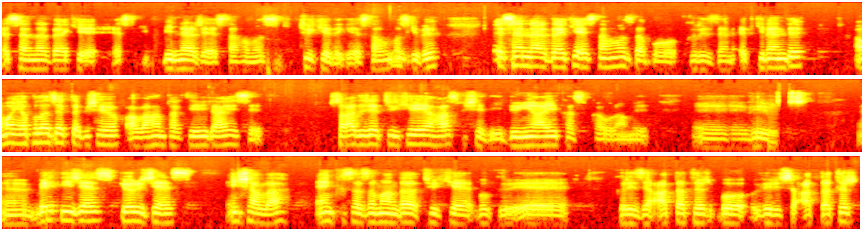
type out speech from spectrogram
Esenler'deki es- binlerce esnafımız, Türkiye'deki esnafımız gibi Esenler'deki esnafımız da bu krizden etkilendi. Ama yapılacak da bir şey yok. Allah'ın takdiri ilahisi. Sadece Türkiye'ye has bir şey değil. Dünyayı kasıp kavuran bir e, virüs. E, bekleyeceğiz, göreceğiz. İnşallah en kısa zamanda Türkiye bu e, krizi atlatır, bu virüsü atlatır.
